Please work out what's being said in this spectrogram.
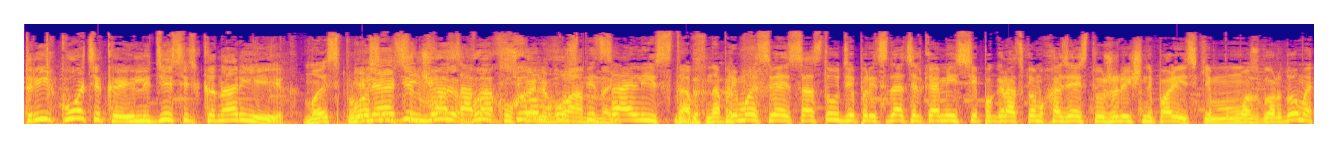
три котика или десять канареек? Мы спросим или сейчас вы, обо всем у специалистов. На прямой связи со студией председатель комиссии по городскому хозяйству и жилищной политике Мосгордумы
